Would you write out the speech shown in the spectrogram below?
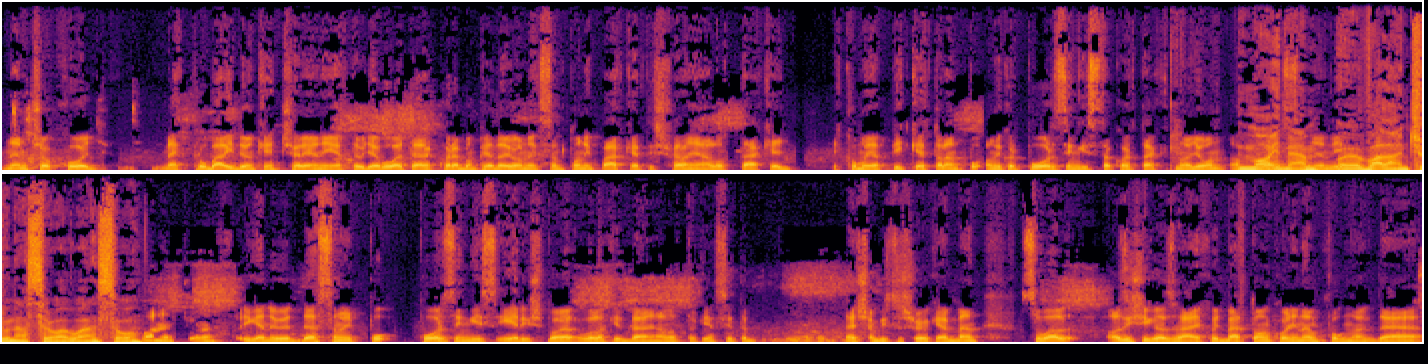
nem csak, hogy megpróbál időnként cserélni érte, ugye volt erre korábban például, jól emlékszem, Tony Parkert is felajánlották egy egy komolyabb pikket, talán amikor Porzingiszt akarták nagyon. Majdnem, Valanciunasról van szó. Valanciunas, igen, ő, de azt mondom, hogy Porzingis ér is valakit beajánlottak, én szinte teljesen biztos vagyok ebben. Szóval az is igaz rájuk, hogy bár tankolni nem fognak, de,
